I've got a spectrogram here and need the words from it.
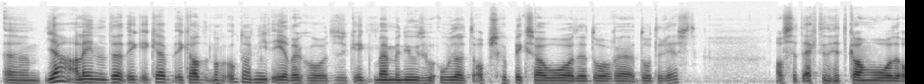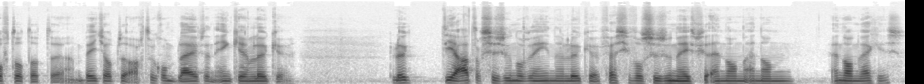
Ehm, ja, alleen dat, ik, ik, heb, ik had het nog, ook nog niet eerder gehoord. Dus ik, ik ben benieuwd hoe, hoe dat opgepikt zou worden door, door de rest. Als dit echt een hit kan worden of dat dat eh, een beetje op de achtergrond blijft en één keer een leuke, leuk theaterseizoen of een, een leuke festivalseizoen heeft en dan, en dan, en dan weg is.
